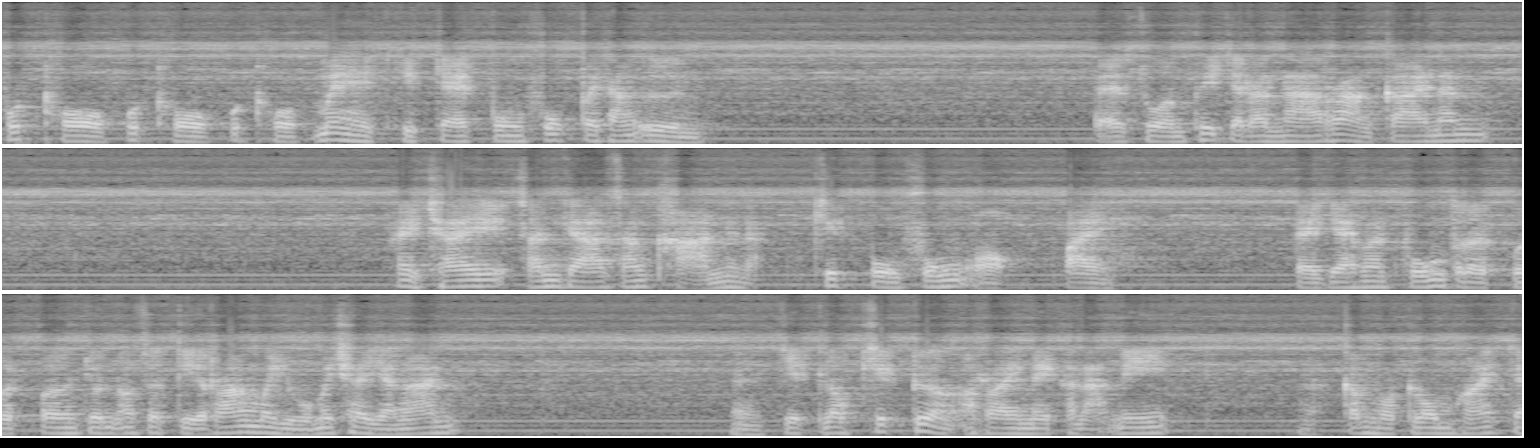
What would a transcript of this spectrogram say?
พุทโธ พุทโธ พุทโธไม่ให้จิตใจปุงฟุกไปทางอื่น แต่ส่วนพิจารณาร่างกายนั้น ให้ใช้สัญญาสังขารนี่แหละคิดปุงฟุ้งออกไป แต่อย่าให้มันฟุ้งเติดเปิดเปิงจนเอาสติร่างมาอยู่ไม่ใช่อย่างนั้น จิตเราคิดเรื่องอะไรในขณะนี้กำหนดลมหายใจ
